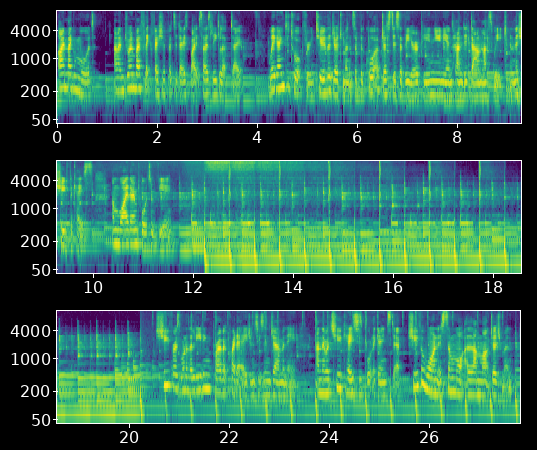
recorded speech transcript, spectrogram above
I'm Megan Ward, and I'm joined by Flick Fisher for today's bite sized legal update. We're going to talk through two of the judgments of the Court of Justice of the European Union handed down last week in the Schufa case and why they're important for you. Schufa is one of the leading private credit agencies in Germany and there were two cases brought against it. Schufa 1 is somewhat a landmark judgment.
